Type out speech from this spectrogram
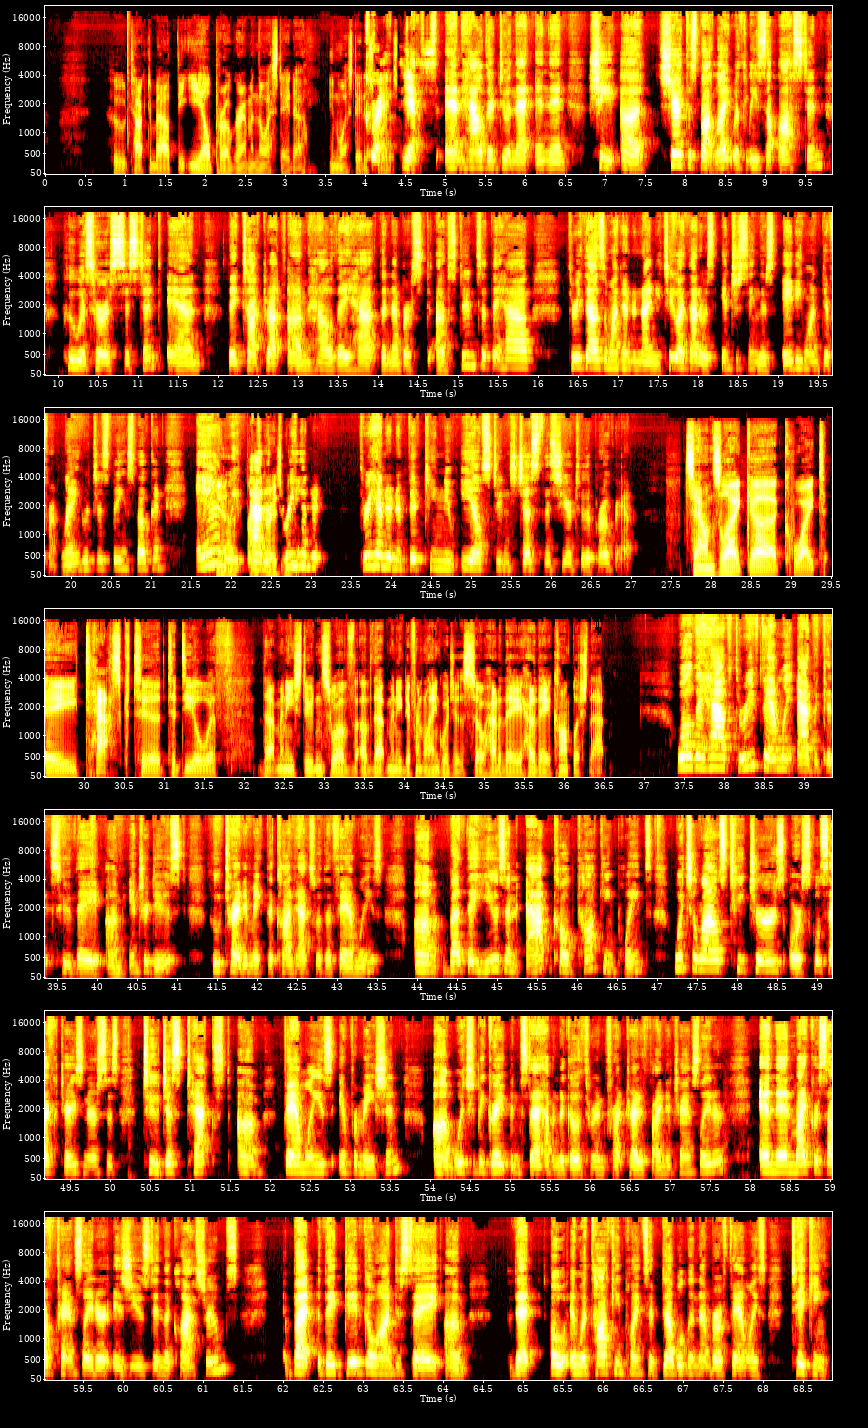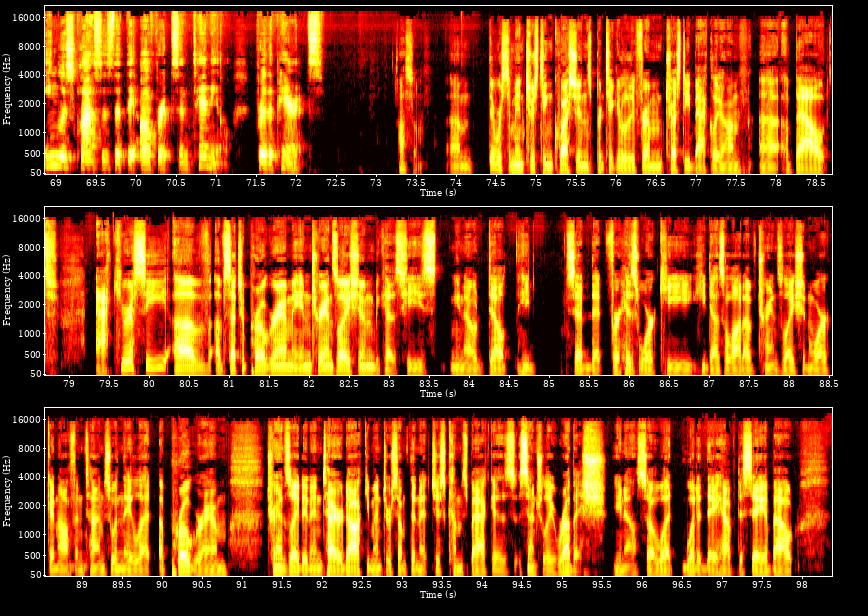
who talked about the EL program in the West Ada in West Ada. Correct. Yes, and how they're doing that. And then she uh, shared the spotlight with Lisa Austin, who was her assistant, and they talked about um, how they have the number of students that they have, 3,192. I thought it was interesting. There's 81 different languages being spoken. And yeah, we've added 300, 315 new EL students just this year to the program. Sounds like uh, quite a task to to deal with that many students of of that many different languages. So how do they how do they accomplish that? Well, they have three family advocates who they um, introduced who try to make the contacts with the families. Um, but they use an app called Talking Points, which allows teachers or school secretaries, nurses to just text um, families information. Um, which would be great instead of having to go through and try to find a translator. And then Microsoft Translator is used in the classrooms. But they did go on to say um, that oh and with talking points have doubled the number of families taking english classes that they offer at centennial for the parents. Awesome. Um, there were some interesting questions particularly from trustee backleon uh, about accuracy of of such a program in translation because he's you know dealt he said that for his work he he does a lot of translation work and oftentimes when they let a program translate an entire document or something it just comes back as essentially rubbish you know? So what what did they have to say about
